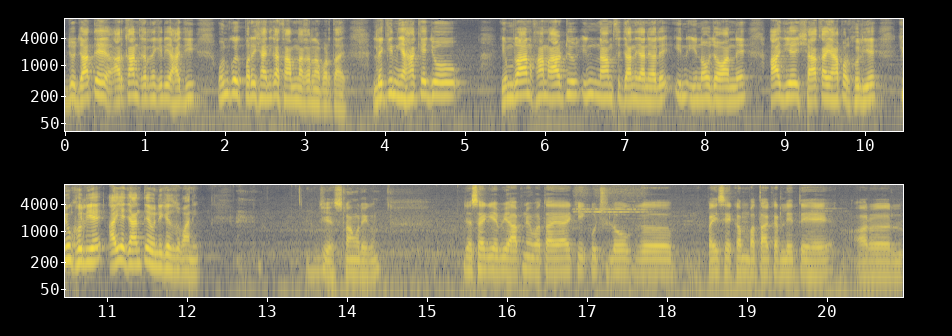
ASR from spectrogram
जो जाते हैं अरकान करने के लिए हाजी, उनको एक परेशानी का सामना करना पड़ता है। लेकिन यहाँ के जो इमरान खान आरटीओ इन नाम से जाने जाने वाले, इन नौजवान ने आज ये शाखा यहाँ पर खोली है। क्यों खोली है? आइए जानते हैं उन्हीं के ज़ुबानी। जी अस्सलाम वालेकुम जैसा कि अभी आपने बताया कि कुछ लोग पैसे कम बता कर लेते हैं और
